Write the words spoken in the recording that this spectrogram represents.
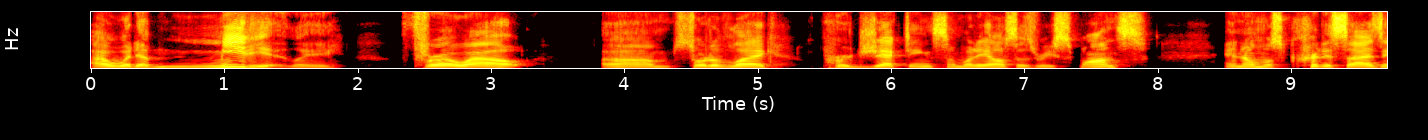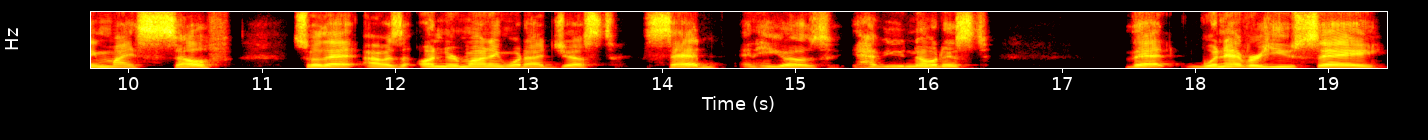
I would immediately throw out um, sort of like projecting somebody else's response and almost criticizing myself so that I was undermining what I just said. And he goes, Have you noticed that whenever you say,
